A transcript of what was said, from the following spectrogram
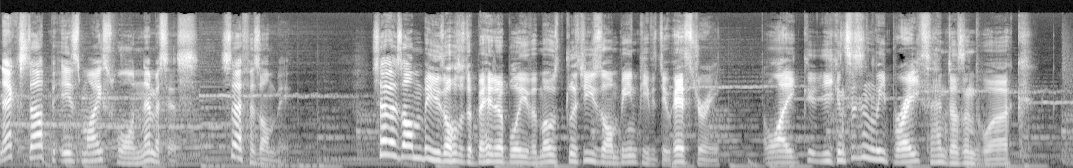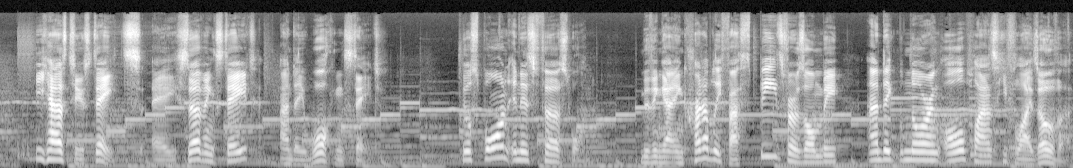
Next up is my sworn nemesis, Surfer Zombie. Surfer Zombie is also debatably the most glitchy zombie in PvZ history. Like, he consistently breaks and doesn't work. He has two states, a surfing state and a walking state. He'll spawn in his first one, moving at incredibly fast speeds for a zombie and ignoring all plants he flies over.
